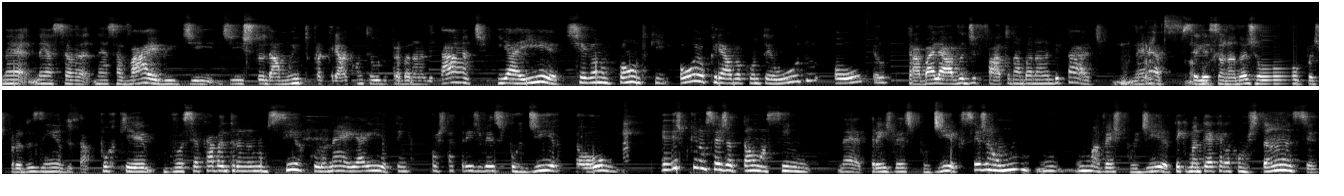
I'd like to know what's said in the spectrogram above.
né, nessa, nessa vibe de, de estudar muito para criar conteúdo para Banana Habitat, e aí chega num ponto que ou eu criava conteúdo ou eu trabalhava de fato na Banana Habitat, né? Selecionando as roupas, produzindo e tal. Porque você acaba entrando num círculo, né? E aí eu tenho que postar três vezes por dia, ou mesmo que não seja tão assim né, três vezes por dia, que seja um, um, uma vez por dia, tem que manter aquela constância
